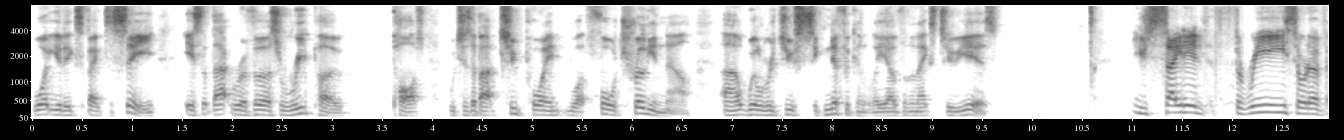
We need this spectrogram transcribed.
what you'd expect to see is that that reverse repo pot, which is about two point what four trillion now, uh, will reduce significantly over the next two years. You cited three sort of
